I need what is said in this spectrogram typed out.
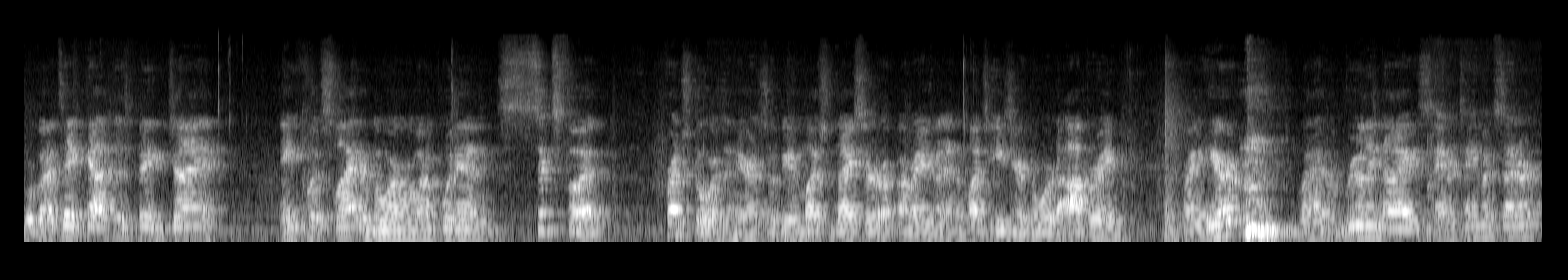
we're gonna take out this big giant eight-foot slider door, and we're gonna put in six-foot French doors in here, so it'll be a much nicer arrangement and a much easier door to operate. Right here, we're gonna have a really nice entertainment center,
